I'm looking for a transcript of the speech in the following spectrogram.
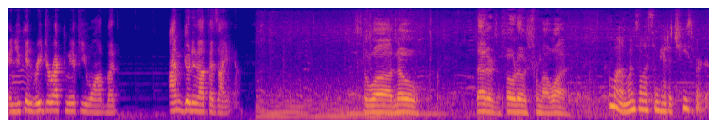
and you can redirect me if you want, but I'm good enough as I am. So, uh, no letters or photos from my wife. Come on, when's the last time you had a cheeseburger?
